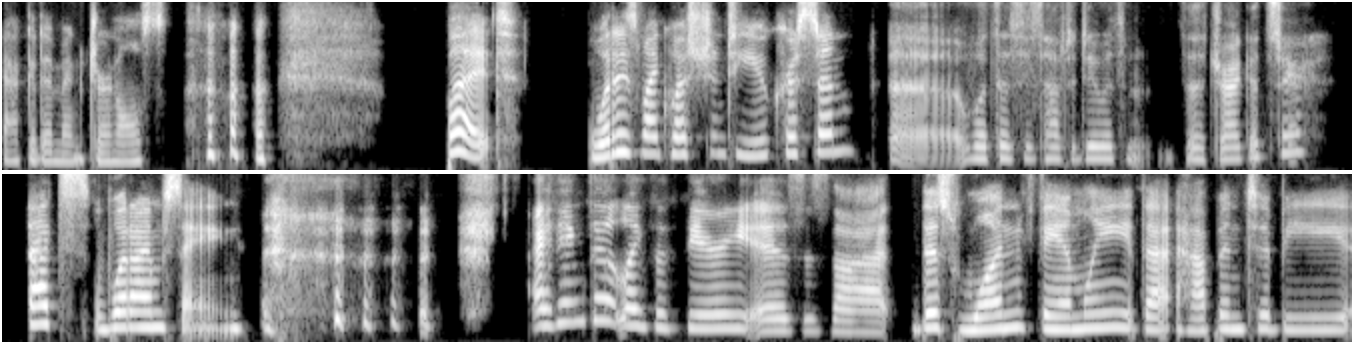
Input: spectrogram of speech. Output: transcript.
academic journals. but what is my question to you, Kristen? Uh, what does this have to do with the dry goods store? That's what I'm saying. I think that like the theory is is that This one family that happened to be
